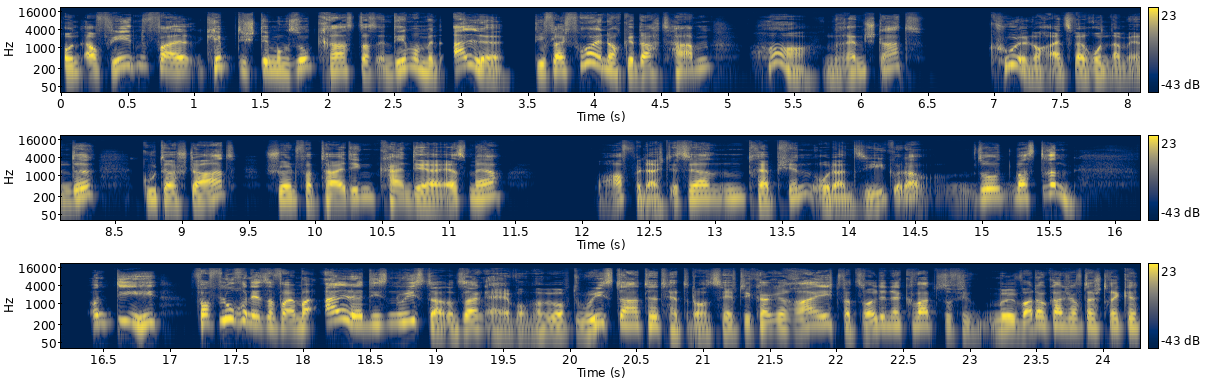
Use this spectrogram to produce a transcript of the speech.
Und auf jeden Fall kippt die Stimmung so krass, dass in dem Moment alle, die vielleicht vorher noch gedacht haben, oh, ein Rennstart, cool, noch ein, zwei Runden am Ende, guter Start, schön verteidigen, kein DRS mehr, boah, vielleicht ist ja ein Treppchen oder ein Sieg oder so was drin. Und die verfluchen jetzt auf einmal alle diesen Restart und sagen, ey, warum haben wir überhaupt restartet? Hätte doch ein Safety Car gereicht. Was soll denn der Quatsch? So viel Müll war doch gar nicht auf der Strecke.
